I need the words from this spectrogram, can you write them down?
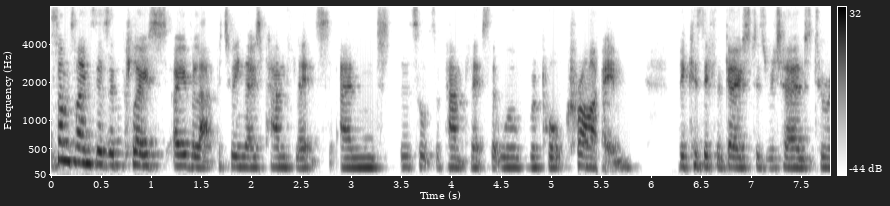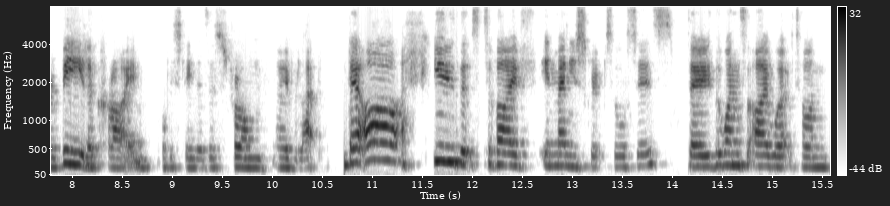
Sometimes there's a close overlap between those pamphlets and the sorts of pamphlets that will report crime, because if a ghost is returned to reveal a crime, obviously there's a strong overlap. There are a few that survive in manuscript sources. So the ones that I worked on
